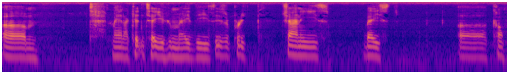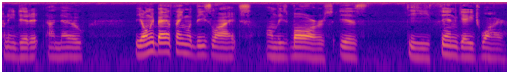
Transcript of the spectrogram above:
Um, man, I couldn't tell you who made these. These are pretty Chinese-based uh, company did it, I know. The only bad thing with these lights on these bars is the thin gauge wire.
